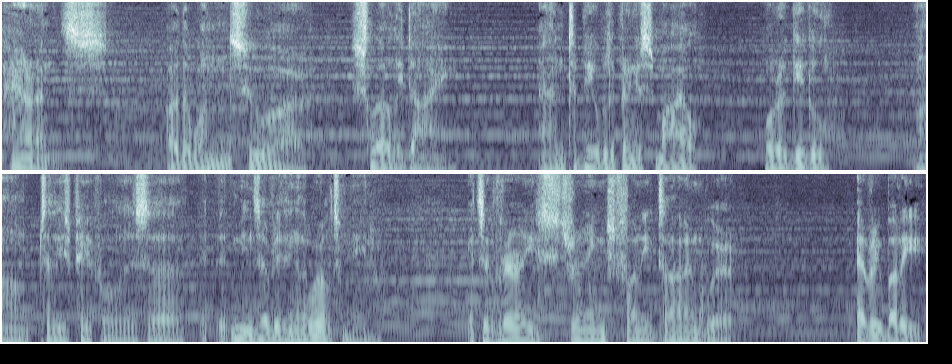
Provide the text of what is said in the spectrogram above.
parents are the ones who are slowly dying. And to be able to bring a smile or a giggle um, to these people is uh, it, it, means everything in the world to me. You know, it's a very strange, funny time where everybody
